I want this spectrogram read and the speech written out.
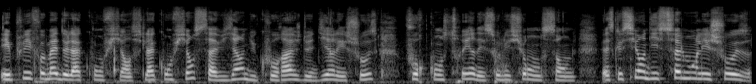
et plus il faut mettre de la confiance. La confiance, ça vient du courage de dire les choses pour construire des solutions ensemble. Parce que si on dit seulement les choses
